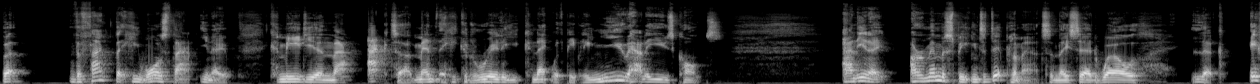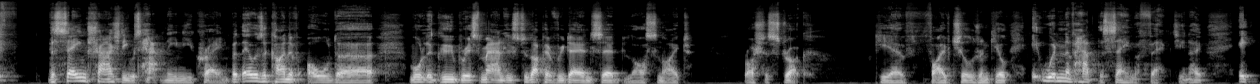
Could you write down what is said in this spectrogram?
But the fact that he was that, you know, comedian, that actor, meant that he could really connect with people. He knew how to use comps. And, you know, I remember speaking to diplomats and they said, well, look, if the same tragedy was happening in Ukraine, but there was a kind of older, more lugubrious man who stood up every day and said, Last night, Russia struck Kiev, five children killed. It wouldn't have had the same effect, you know? It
